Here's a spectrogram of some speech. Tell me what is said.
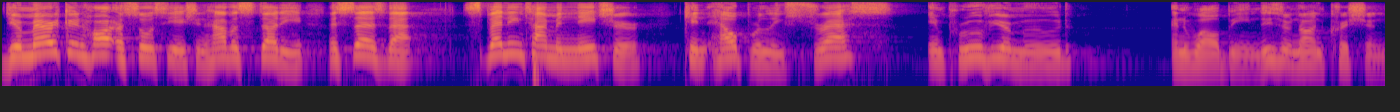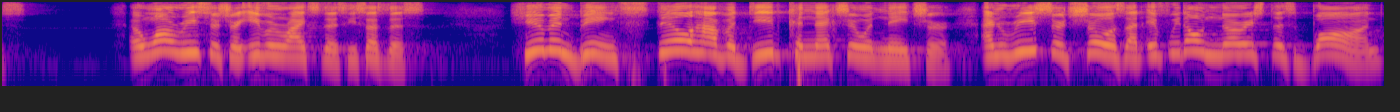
The American Heart Association have a study that says that spending time in nature can help relieve stress, improve your mood, and well being. These are non Christians. And one researcher even writes this he says this Human beings still have a deep connection with nature, and research shows that if we don't nourish this bond,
